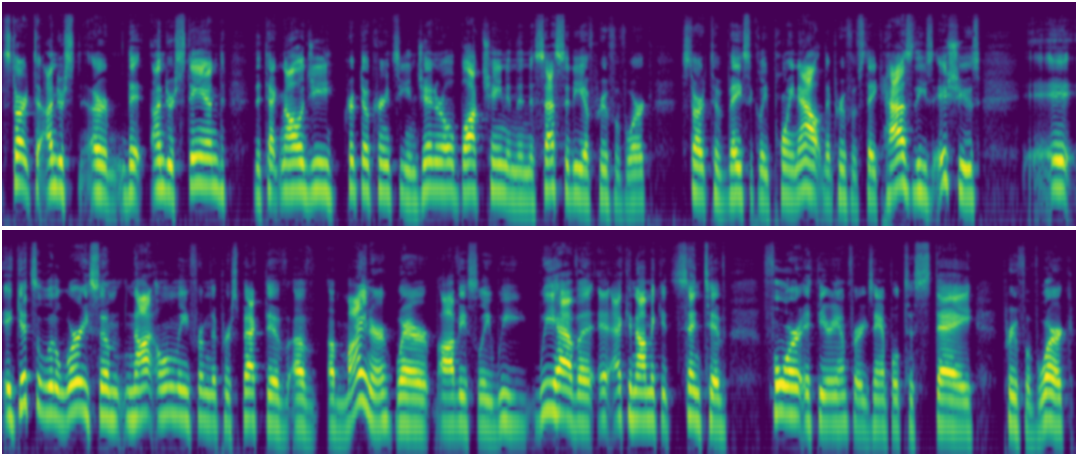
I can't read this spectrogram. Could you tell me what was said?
start to understand or that understand the technology, cryptocurrency in general, blockchain and the necessity of proof of work start to basically point out that proof of stake has these issues it, it gets a little worrisome, not only from the perspective of a miner, where obviously we we have an economic incentive for Ethereum, for example, to stay proof of work.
